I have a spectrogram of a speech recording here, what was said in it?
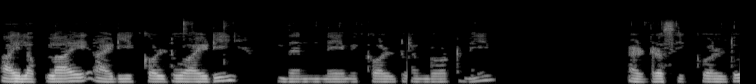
I'll apply id equal to id then name equal to dot name address equal to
